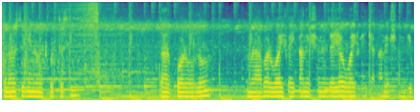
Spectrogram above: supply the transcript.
পনেরো সেকেন্ড ওয়েট করতেছি। তারপর হলো আমরা আবার ওয়াইফাই কানেকশনে যাইয়া ওয়াইফাইটা কানেকশন দিব।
